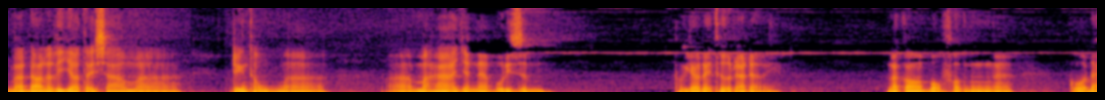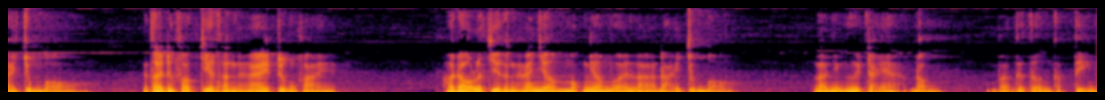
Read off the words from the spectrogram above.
Và đó là lý do tại sao mà truyền thống uh, uh, Mahayana Buddhism Phật giáo Đại thừa ra đời là có bộ phận của đại chúng bộ cái thời Đức Phật chia thành hai trường phái. Hồi đầu là chia thành hai nhóm một nhóm gọi là đại chúng bộ là những người trẻ đông và tư tưởng cấp tiến.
